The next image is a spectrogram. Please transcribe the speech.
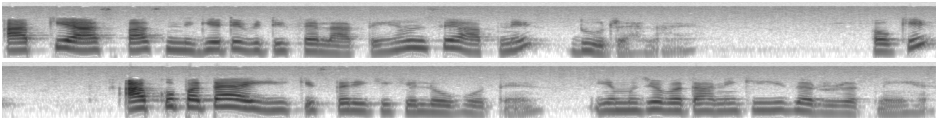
आपके आसपास निगेटिविटी फैलाते हैं उनसे आपने दूर रहना है। ओके आपको पता है ये किस तरीके के लोग होते हैं। ये मुझे बताने की ही ज़रूरत नहीं है।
